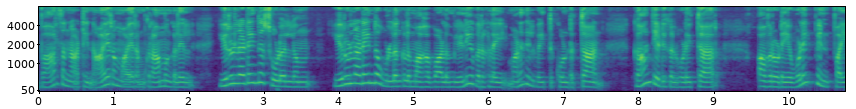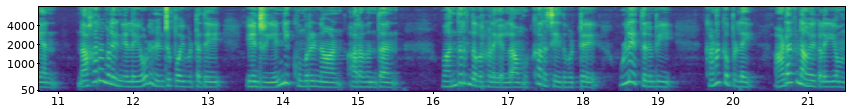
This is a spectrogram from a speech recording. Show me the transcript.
பாரத நாட்டின் ஆயிரம் ஆயிரம் கிராமங்களில் இருளடைந்த சூழலும் இருளடைந்த உள்ளங்களுமாக வாழும் எளியவர்களை மனதில் வைத்து கொண்டு தான் காந்தியடிகள் உழைத்தார். அவருடைய உழைப்பின் பயன் நகரங்களின் எல்லையோடு நின்று போய்விட்டதே என்று எண்ணி குமுறினான் அரவிந்தன். வந்திருந்தவர்களை எல்லாம் உட்கார செய்துவிட்டு உள்ளே திரும்பி கணக்கு பிள்ளை அடகு நகைகளையும்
